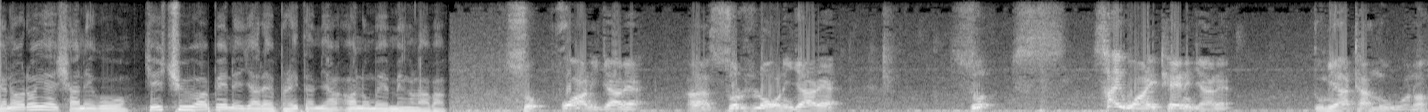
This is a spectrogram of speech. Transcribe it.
ကျွန်တော်တို့ရဲ့ channel ကိုကြည့်ချူအပ်ပေးနေကြတဲ့ပရိသတ်များအားလုံးပဲမင်္ဂလာပါဇွတ်ဖွာနေကြတဲ့ဟာလားဇွတ်လှော်နေကြတဲ့ဇွတ်ဆိုင်ဝါတွေထဲနေကြတဲ့သူများထံမှုပေါ့နော်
